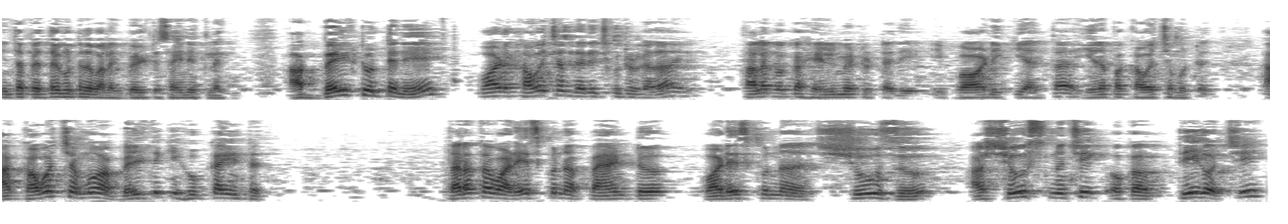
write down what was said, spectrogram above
ఇంత పెద్దగా ఉంటుంది వాళ్ళకి బెల్ట్ సైనికులకి. ఆ బెల్ట్ ఉంటేనే వాడు కవచం ధరించుకుంటాడు కదా. తలకు ఒక హెల్మెట్ ఉంటది ఈ బాడీకి అంతా ఇనప కవచం ఉంటది. ఆ కవచము ఆ బెల్ట్కి హుక్ అయి ఉంటది. తర్వాత వాడు వేసుకున్న ప్యాంటు వాడు వేసుకున్న షూస్ ఆ షూస్ నుంచి ఒక తీగ వచ్చి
